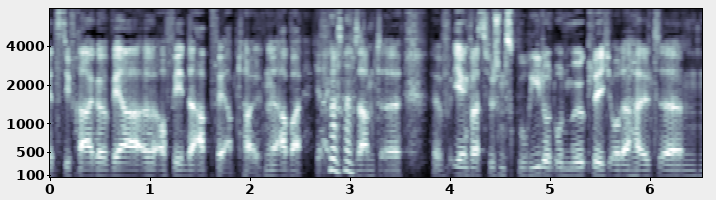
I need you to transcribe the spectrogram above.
Jetzt die Frage, wer äh, auf wen da abfärbt halt. Ne? Aber ja, insgesamt äh, irgendwas zwischen skurril und unmöglich oder halt ähm,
